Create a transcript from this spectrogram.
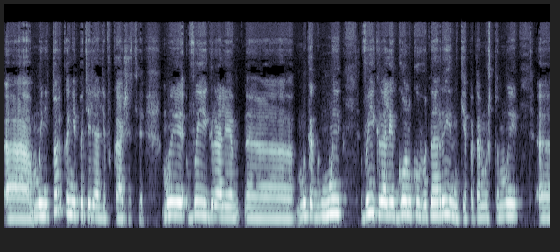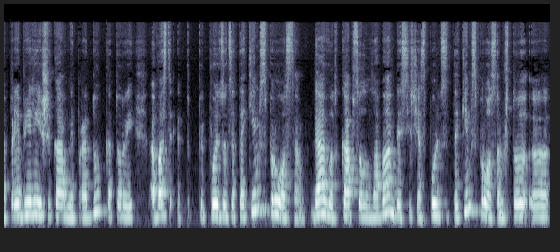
мы не только не потеряли в качестве, мы выиграли, мы как бы мы выиграли гонку на рынке, потому что мы э, приобрели шикарный продукт, который вас, э, пользуется таким спросом, да, вот капсула лаванды сейчас пользуется таким спросом, что э,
